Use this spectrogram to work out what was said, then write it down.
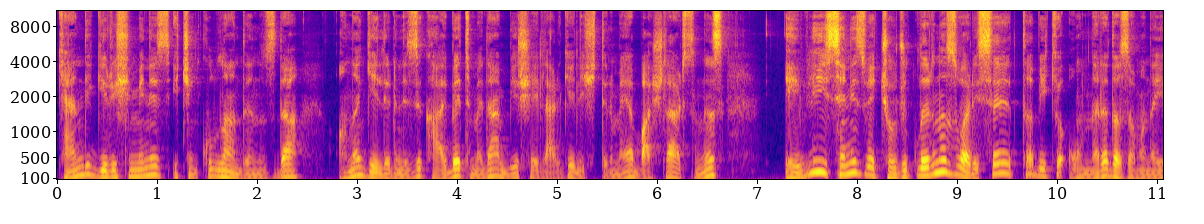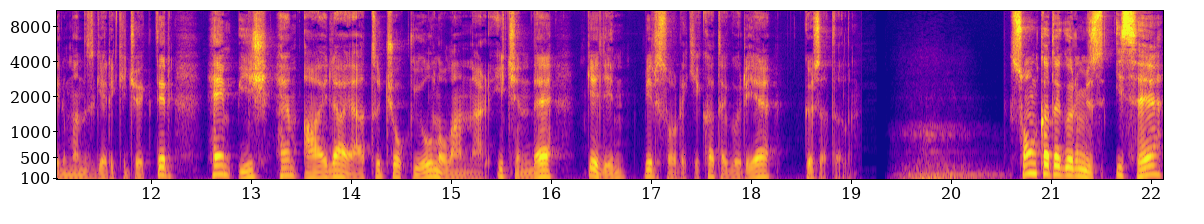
kendi girişiminiz için kullandığınızda ana gelirinizi kaybetmeden bir şeyler geliştirmeye başlarsınız. Evliyseniz ve çocuklarınız var ise tabii ki onlara da zaman ayırmanız gerekecektir. Hem iş hem aile hayatı çok yoğun olanlar için de gelin bir sonraki kategoriye göz atalım. Son kategorimiz ise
